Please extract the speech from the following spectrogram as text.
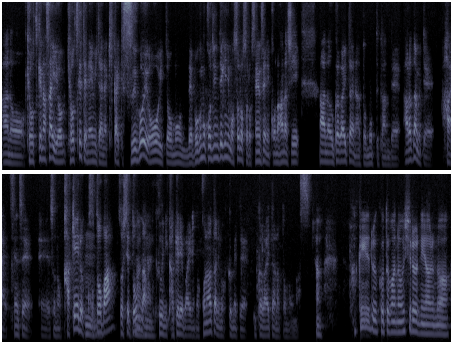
あの気をつけなさいよ、気をつけてねみたいな機会ってすごい多いと思うんで、僕も個人的にもそろそろ先生にこの話、あの伺いたいなと思ってたんで、改めて、はい、先生、えーそのかける言葉、そしてどんな風にかければいいのか、このあたりも含めて伺いたいなと思います。かける言葉の後ろにあるのは、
